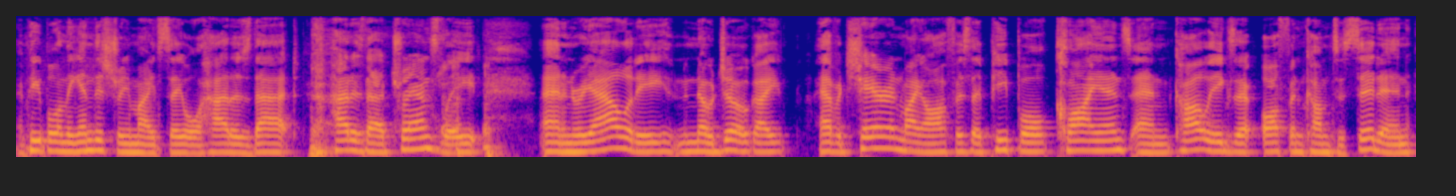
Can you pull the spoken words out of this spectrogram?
and people in the industry might say, well, how does that, how does that translate? and in reality, no joke, I have a chair in my office that people, clients and colleagues that often come to sit in.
